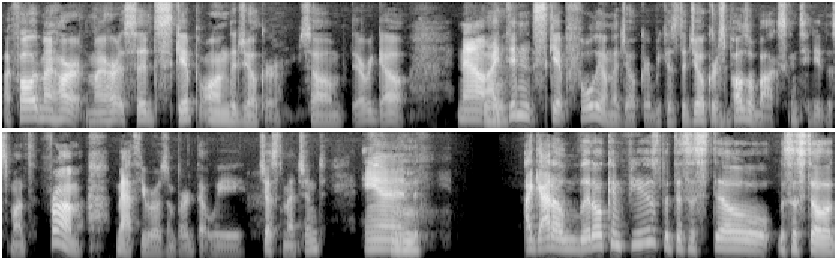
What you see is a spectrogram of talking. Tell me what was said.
I followed my heart. My heart said skip on the Joker. So there we go. Now, I Mhm. didn't skip fully on the Joker because the Joker's puzzle box continued this month from Matthew Rosenberg that we just mentioned. And I got a little confused, but this is still this is still a,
